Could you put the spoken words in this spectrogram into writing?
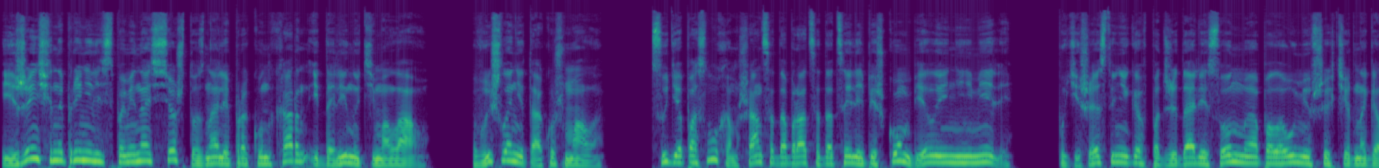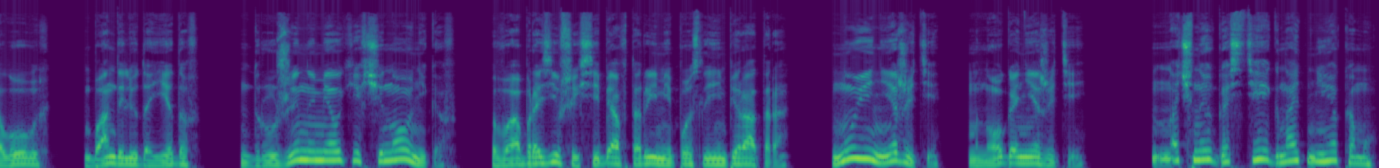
И женщины принялись вспоминать все, что знали про Кунхарн и долину Тималау. Вышло не так уж мало. Судя по слухам, шанса добраться до цели пешком белые не имели. Путешественников поджидали сонмы ополоумевших черноголовых, банды людоедов, дружины мелких чиновников, вообразивших себя вторыми после императора. Ну и нежити, много нежитей. «Ночных гостей гнать некому,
